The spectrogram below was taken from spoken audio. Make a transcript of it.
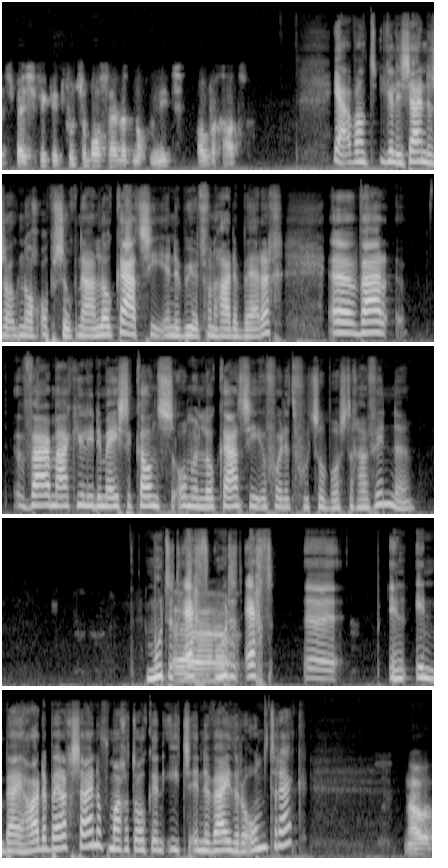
specifiek dit voedselbos hebben we het nog niet over gehad. Ja, want jullie zijn dus ook nog op zoek naar een locatie in de buurt van Hardenberg. waar, waar maken jullie de meeste kans om een locatie voor dit voedselbos te gaan vinden? Moet het echt, moet het echt in, in, bij Hardenberg zijn? Of mag het ook een, iets in de wijdere omtrek? Nou,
